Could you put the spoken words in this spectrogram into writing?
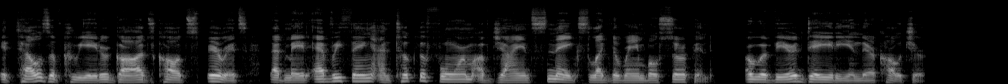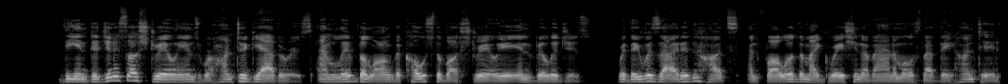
It tells of creator gods called spirits that made everything and took the form of giant snakes like the rainbow serpent, a revered deity in their culture. The indigenous Australians were hunter gatherers and lived along the coast of Australia in villages, where they resided in huts and followed the migration of animals that they hunted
